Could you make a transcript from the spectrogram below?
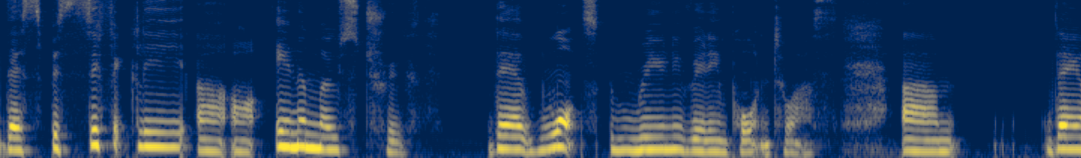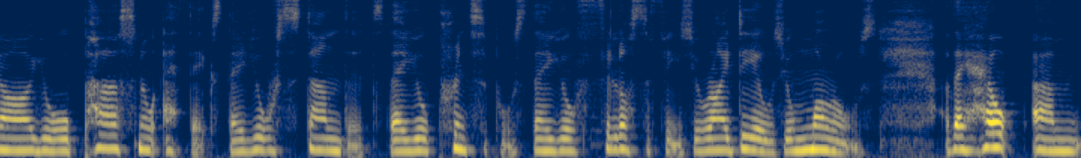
They're specifically uh, our innermost truth. They're what's really, really important to us. Um, they are your personal ethics, they're your standards, they're your principles, they're your philosophies, your ideals, your morals. They help um,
